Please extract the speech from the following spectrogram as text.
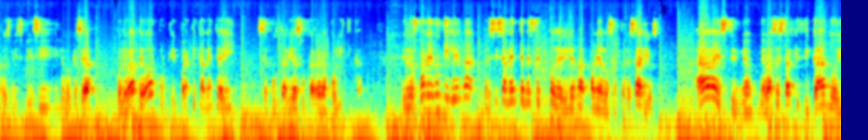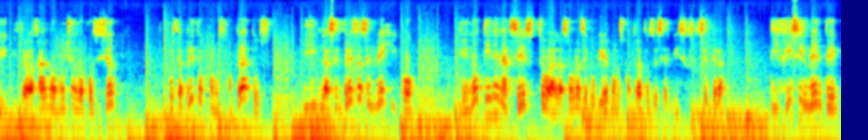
pues mis principios, lo que sea, pues le va peor porque prácticamente ahí sepultaría su carrera política. Y los pone en un dilema, precisamente en este tipo de dilema pone a los empresarios. Ah, este, me, vas a estar criticando y, trabajando mucho en la oposición, pues te aprieto con los contratos. Y las empresas en México que no tienen acceso a las obras de gobierno, los contratos de servicios, etcétera, difícilmente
